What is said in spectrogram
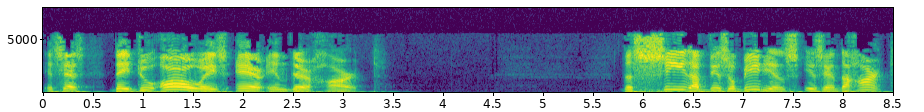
it says, they do always err in their heart. The seed of disobedience is in the heart.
